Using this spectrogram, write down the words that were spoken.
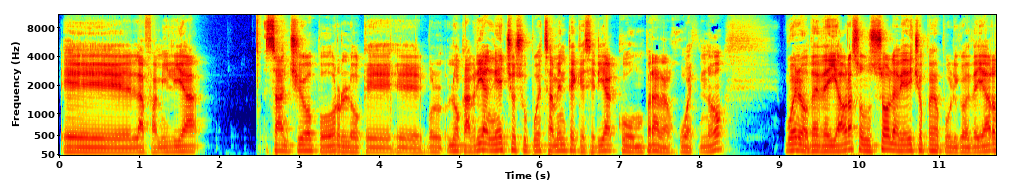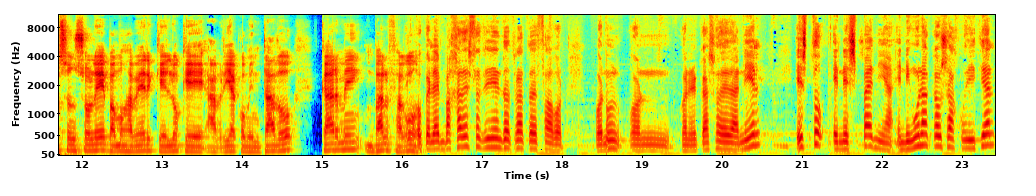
eh, la familia Sancho por lo que, eh, lo que habrían hecho supuestamente que sería comprar al juez, ¿no? Bueno, desde y ahora son sole, había dicho espejo público, desde y ahora son sole, vamos a ver qué es lo que habría comentado Carmen Balfagón. O que la embajada está teniendo trato de favor con, con, el caso de Daniel. Esto en España, en ninguna causa judicial,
